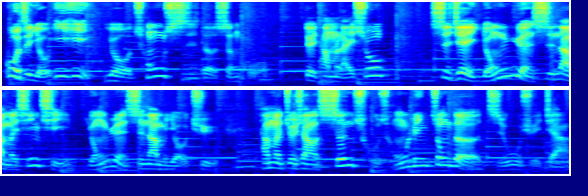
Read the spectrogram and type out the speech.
过着有意义又充实的生活。对他们来说，世界永远是那么新奇，永远是那么有趣。他们就像身处丛林中的植物学家，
